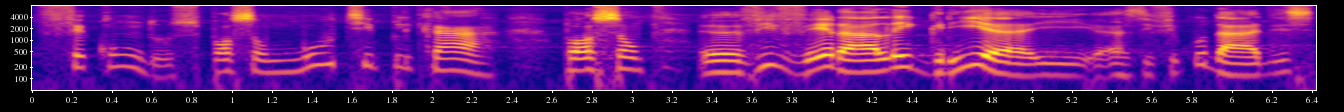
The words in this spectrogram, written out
fecundos, possam multiplicar, possam uh, viver a alegria e as dificuldades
